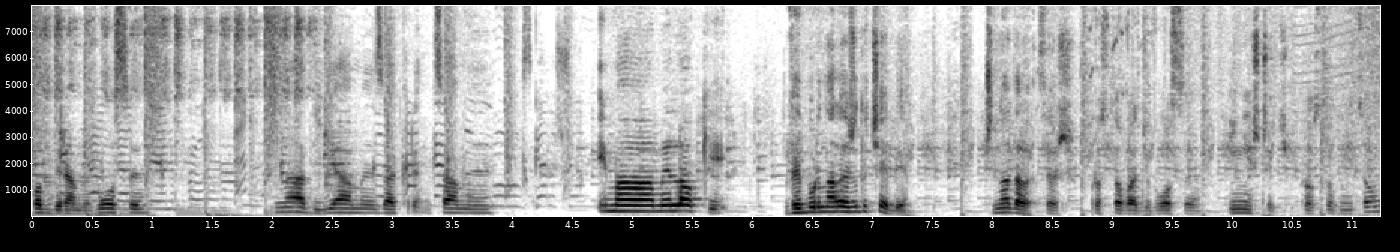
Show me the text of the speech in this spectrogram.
Podbieramy włosy, nawijamy, zakręcamy i mamy loki. Wybór należy do Ciebie. Czy nadal chcesz prostować włosy i niszczyć prostownicą?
